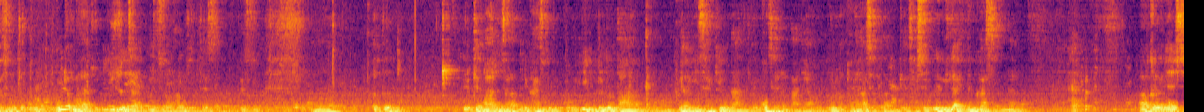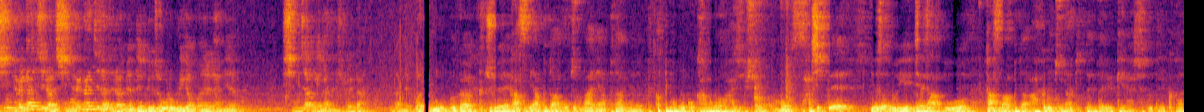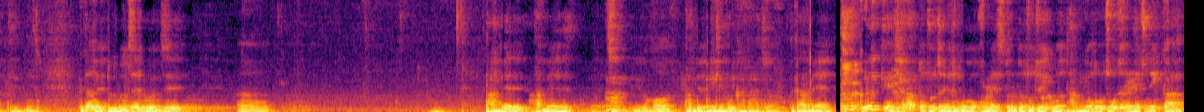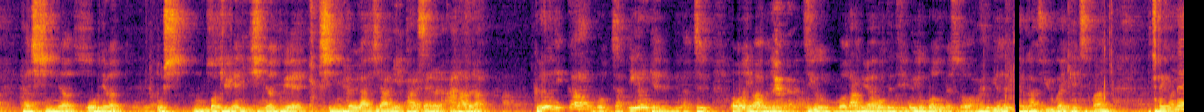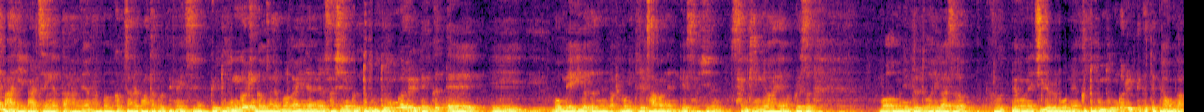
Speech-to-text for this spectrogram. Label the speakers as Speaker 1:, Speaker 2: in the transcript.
Speaker 1: 사실은 조금 물려받았죠. 이 유전자 그래서 아무튼 됐어. 그래서 어, 어떤 이렇게 많은 사람들이 가지고 있고 이분들도 다 어, 병이 생기고 난 뒤에 고생을 많이 하고 이걸로 돌아가셨다는 게 사실 의미가 있는 것 같습니다. 아 그러면 심혈관 질환, 심혈관 질환이라면 대표적으로 우리가 뭘 하면 심장에 가는 혈관, 그다음에 뭘
Speaker 2: 뭐, 그러니까 그 주변에 가슴이 아프다 하고 좀 많이 아프다 하면 40대 여성분이 제사 앞두고 가슴 아프다. 아 그럼 좀 놔도 된다 이렇게 하셔도 될 것 같아요. 네. 그 다음에 두 번째로 이제 어 담배 담배 참 이거 뭐 담배 백해 모익하다 하죠. 그 다음에 그렇게 혈압도 조절해주고 콜레스테롤도 조절해주고 당뇨도 조절을 해주니까 한 10년, 5년 또뭐 길게는 20년 후에 심혈관 질환이 발생을 안 하더라. 그러니까 먹자 이런 개념입니다. 즉 어머님 아버님 지금 뭐 당뇨약 먹든지 뭐 이거 먹으면서도 아 이런 여러 가지 이유가 있겠지만 최근에 많이 발생했다 하면 한번 검사를 받아볼 필요가 있어요. 그 두근거린 검사는 뭐가 있냐면 사실은 그 두근두근거릴 때 그때 이뭐 맥이 어떻는가 포인트를 잡아내는 게 사실은 참 중요해요. 그래서 뭐 어머님들도 어디 가서 그 병원에 진료를 보면 그 두근두근거릴 때 그때 병원 가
